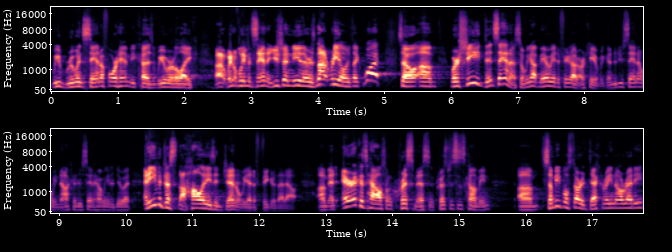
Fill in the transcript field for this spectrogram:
We ruined Santa for him because we were like, oh, we don't believe in Santa. You shouldn't either. It's not real. He's like, what? So, um, where she did Santa. So we got married, we had to figure out, okay, are we going to do Santa? Are we not going to do Santa? How are we going to do it? And even just the holidays in general, we had to figure that out. Um, at Erica's house on Christmas, and Christmas is coming, um, some people started decorating already,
